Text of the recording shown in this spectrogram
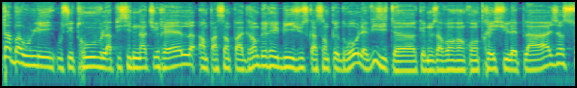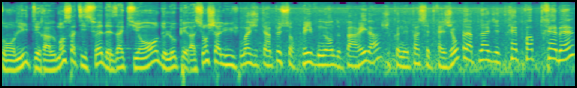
Tabaoulé, où se trouve la piscine naturelle, en passant par Grand Bérébi jusqu'à San Pedro, les visiteurs que nous avons rencontrés sur les plages sont littéralement satisfaits des actions de l'opération Chalut. Moi j'étais un peu surpris venant de Paris là, je connais pas cette région. La plage est très propre, très belle,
